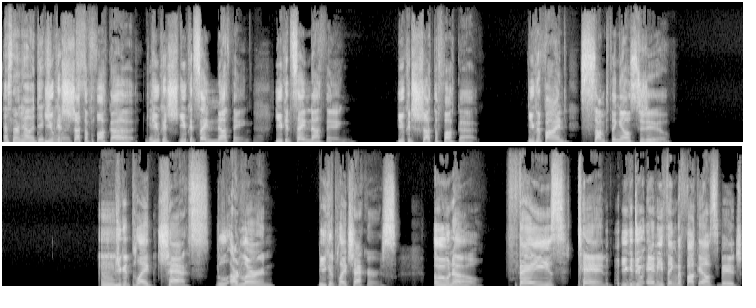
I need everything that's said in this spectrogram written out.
That's not how addiction you could works. shut the fuck up. Yeah. You could sh- you could say nothing. You could say nothing. You could shut the fuck up. You could find something else to do. Mm. You could play chess or learn. You could play checkers. Uno. Phase 10. You could do anything the fuck else, bitch.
